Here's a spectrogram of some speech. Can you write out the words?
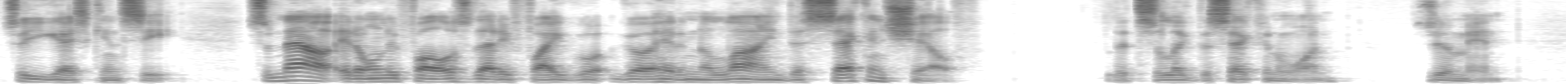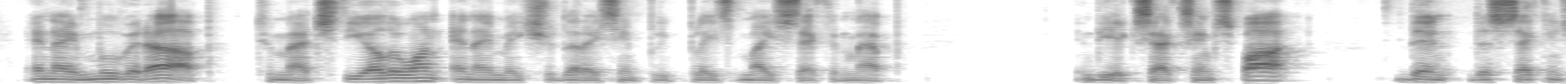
so you guys can see. So now it only follows that if I go, go ahead and align the second shell, let's select the second one, zoom in, and I move it up to match the other one, and I make sure that I simply place my second map in the exact same spot, then the second,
